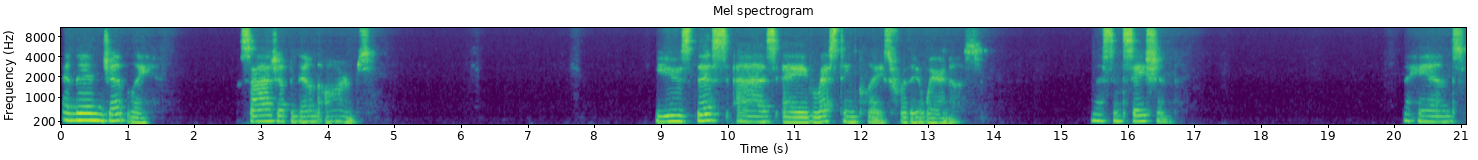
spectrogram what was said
and then gently massage up and down the arms. Use this as a resting place for the awareness. The sensation, the hands,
